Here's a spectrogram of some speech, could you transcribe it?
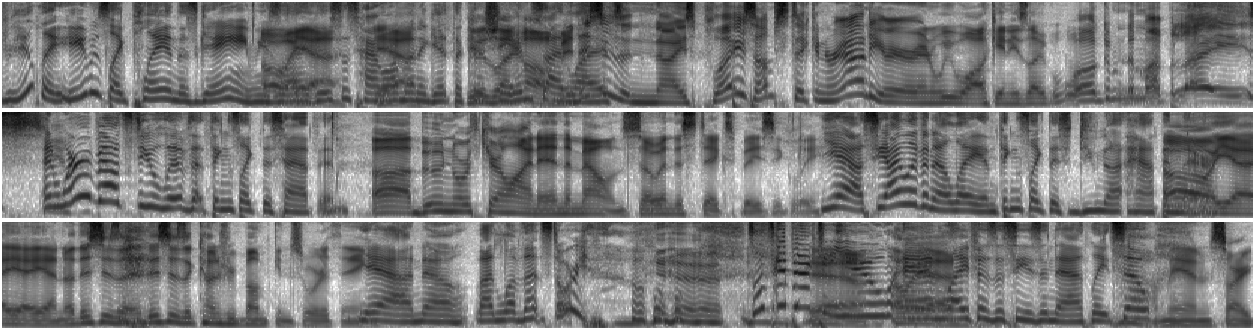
really, he was like playing this game. He's Oh, like, yeah, this is how yeah. I'm going to get the cushy like, oh, man, life. This is a nice place. I'm sticking around here. And we walk in. He's like, welcome to my place. and whereabouts do you live that things like this happen? Uh, Boone, North Carolina, in the mountains. So in the sticks, basically. Yeah, see, I live in LA and things like this do not happen Oh there. yeah, yeah, yeah. No, this is a this is a country bumpkin sort of thing. Yeah, no, I love that story though. so let's get back to you Oh, and yeah. life as a seasoned athlete. So, Oh man, sorry,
